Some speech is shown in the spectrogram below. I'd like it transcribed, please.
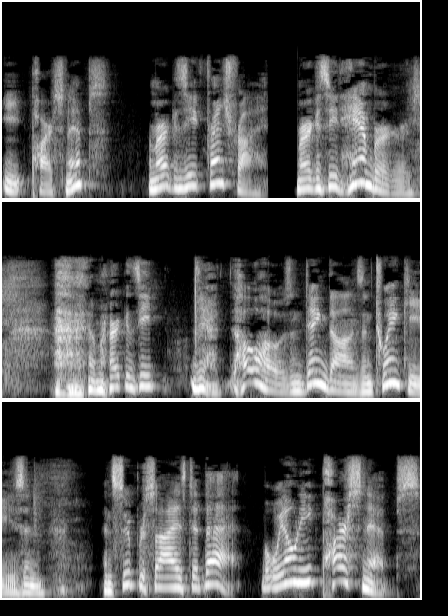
eat parsnips. Americans eat french fries. Americans eat hamburgers. Americans eat yeah, ho-hos and ding-dongs and Twinkies and, and supersized at that. But we don't eat parsnips.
